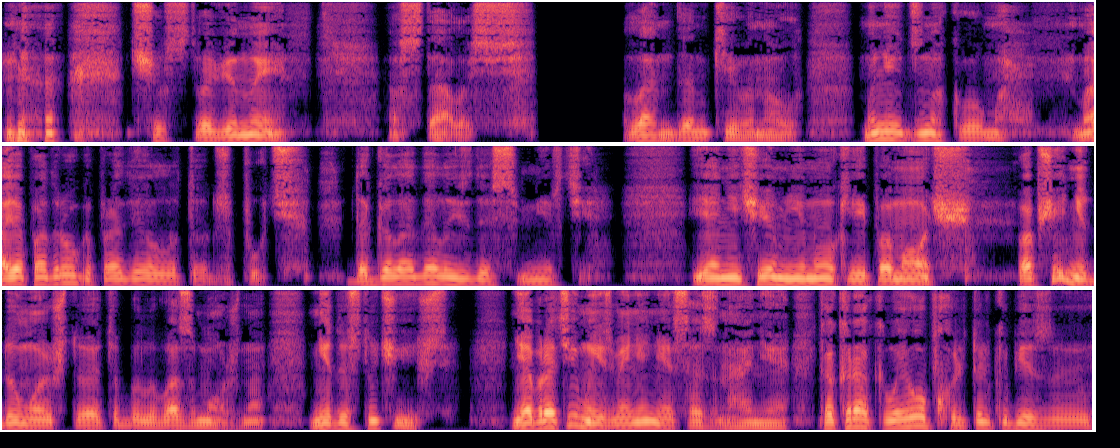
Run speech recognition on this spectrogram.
чувство вины осталось. Лондон кивнул. Мне это знакомо. Моя подруга проделала тот же путь. Доголодалась до смерти. Я ничем не мог ей помочь. Вообще не думаю, что это было возможно. Не достучишься. Необратимые изменения сознания, как раковая опухоль, только без э,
